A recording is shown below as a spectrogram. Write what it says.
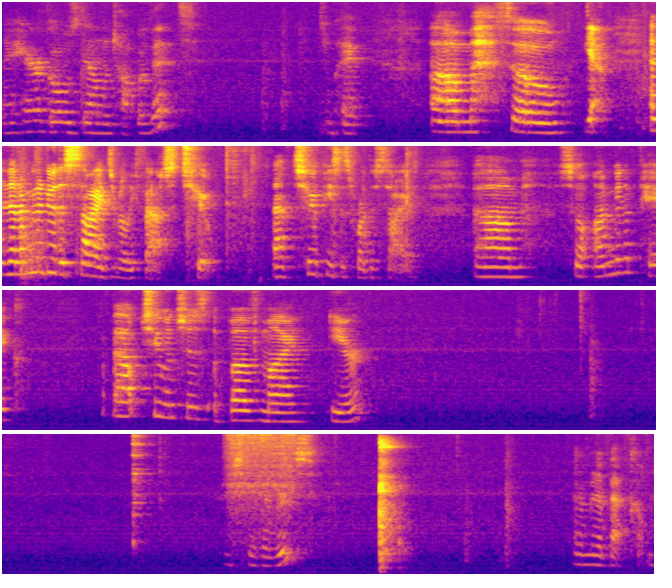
My hair goes down on top of it. Okay. Um, so, yeah. And then I'm to do the sides really fast, too. I have two pieces for the side. Um, so I'm to pick about two inches above my ear. There's the roots. And I'm to back comb.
